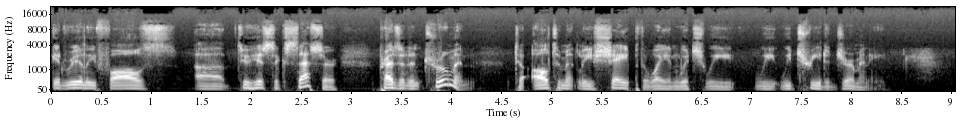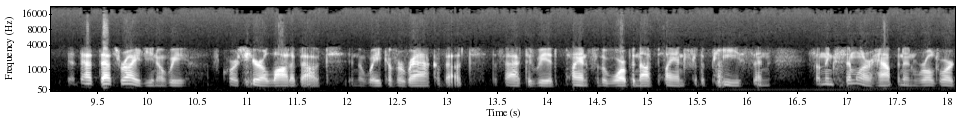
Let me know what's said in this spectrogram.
it really falls to his successor President Truman to ultimately shape the way in which we, we, we treated Germany. That, that's right. You know, we, of course, hear a lot about, in the wake of Iraq, about the fact that we had planned for the war but not planned for the peace. And something similar happened in World War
